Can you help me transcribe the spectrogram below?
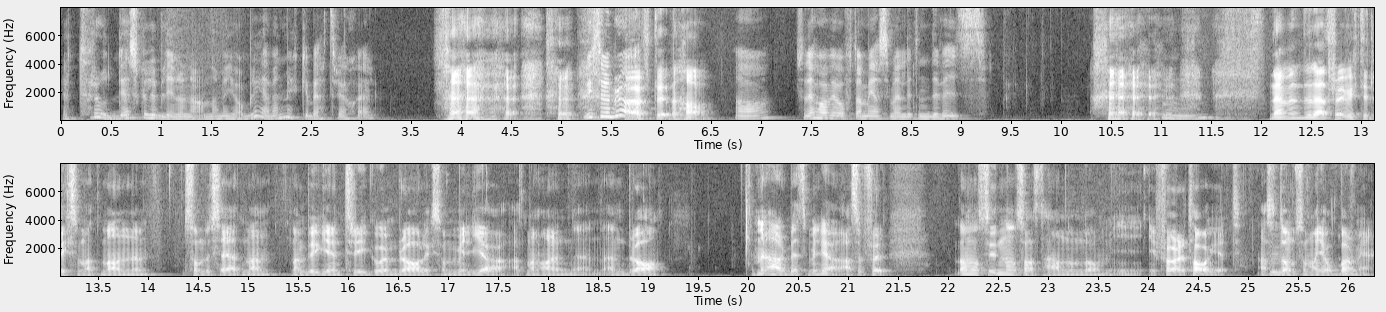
jag trodde jag skulle bli någon annan men jag blev en mycket bättre jag själv. Visst är det bra? Häftigt, ja. ja. Så det har vi ofta med som en liten devis. Mm. Nej men det där tror jag är viktigt liksom att man Som du säger att man, man bygger en trygg och en bra liksom, miljö Att man har en, en, en bra men arbetsmiljö. Alltså för man måste ju någonstans ta hand om dem i, i företaget. Alltså mm. de som man jobbar med.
